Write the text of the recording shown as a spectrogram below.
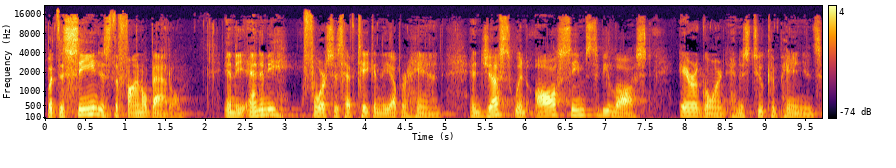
But the scene is the final battle, and the enemy forces have taken the upper hand. And just when all seems to be lost, Aragorn and his two companions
